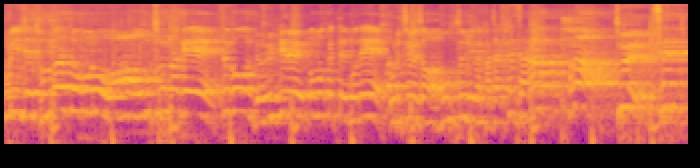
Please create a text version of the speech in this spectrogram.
우리 이제 전반적으로 와 엄청나게 뜨거운 열기를 뿜었기 때문에 우리 팀에서 목소리가 가장 큰 사람 하나, 둘, 셋.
